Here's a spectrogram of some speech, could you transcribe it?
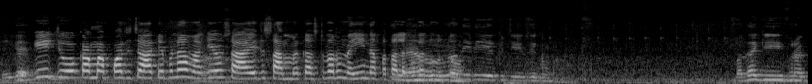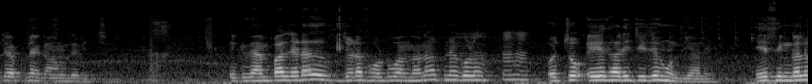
ਠੀਕ ਹੈ। ਕਿਉਂਕਿ ਜੋ ਕੰਮ ਆਪਾਂ ਜਚਾ ਕੇ ਬਣਾਵਾਂਗੇ ਉਹ ਸ਼ਾਇਦ ਸਾਹਮਣੇ ਕਸਟਮਰ ਨੂੰ ਨਹੀਂ ਨਾ ਪਤਾ ਲੱਗੂਗਾ ਦੂਰ ਤੋਂ। ਦੀ ਦੀ ਇੱਕ ਚੀਜ਼ ਦਿਖਾਉਣਾ ਪਤਾ ਕੀ ਫ਼ਰਕ ਹੈ ਆਪਣੇ ਕੰਮ ਦੇ ਵਿੱਚ? ਐਗਜ਼ਾਮਪਲ ਜਿਹੜਾ ਜਿਹੜਾ ਫੋਟੋ ਆਉਂਦਾ ਨਾ ਆਪਣੇ ਕੋਲ ਹੂੰ ਹੂੰ। ਉਹ ਚੋਂ ਇਹ ਸਾਰੀ ਚੀਜ਼ਾਂ ਹੁੰਦੀਆਂ ਨੇ। ਇਹ ਸਿੰਗਲ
